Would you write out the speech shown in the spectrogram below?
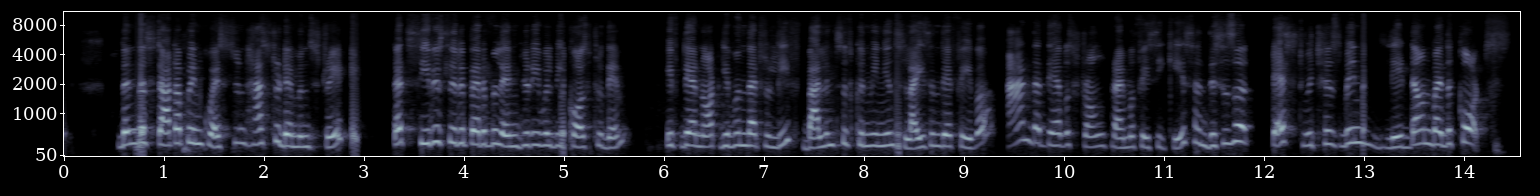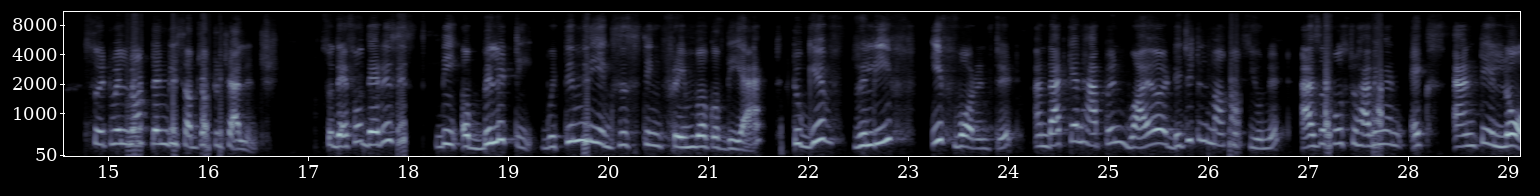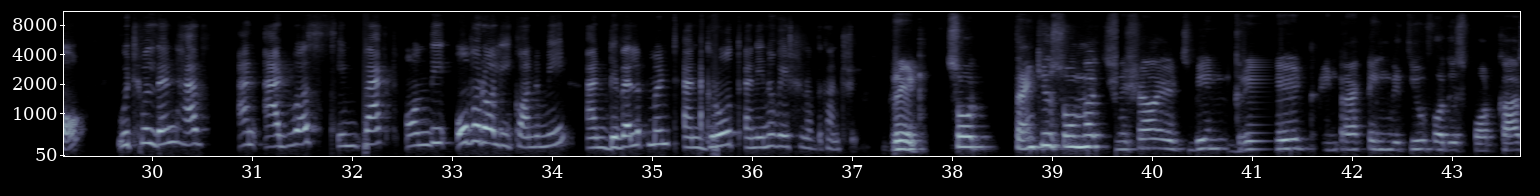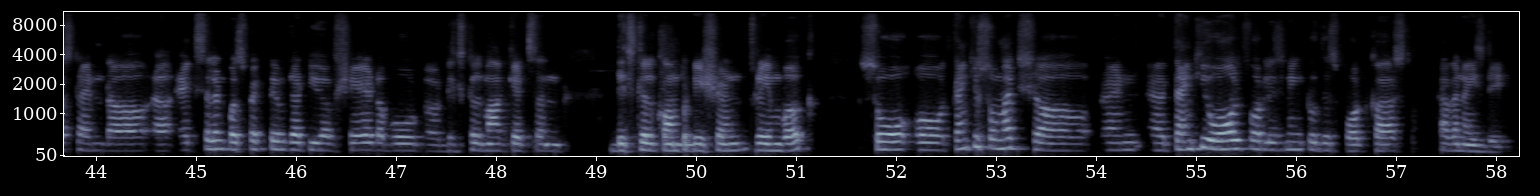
then the startup in question has to demonstrate that serious irreparable injury will be caused to them if they are not given that relief, balance of convenience lies in their favor and that they have a strong prima facie case. And this is a test which has been laid down by the courts. So it will not then be subject to challenge. So therefore, there is the ability within the existing framework of the Act to give relief if warranted. And that can happen via a digital markets unit as opposed to having an ex ante law, which will then have an adverse impact on the overall economy and development and growth and innovation of the country. Great. So, thank you so much, Nisha. It's been great interacting with you for this podcast and uh, uh, excellent perspective that you have shared about uh, digital markets and digital competition framework. So, uh, thank you so much. Uh, and uh, thank you all for listening to this podcast. Have a nice day.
